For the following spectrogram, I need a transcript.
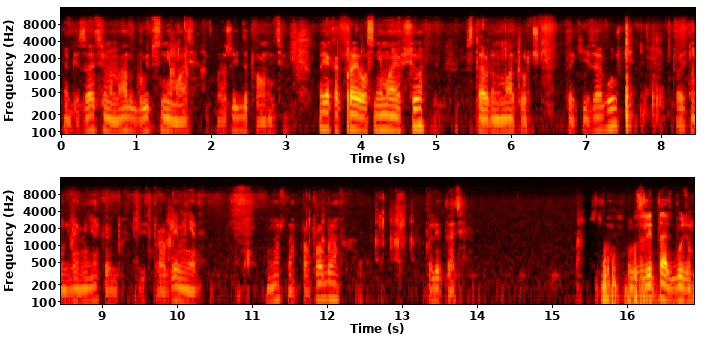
обязательно надо будет снимать, ложить дополнительно. Но я, как правило, снимаю все, ставлю на моторчики такие заглушки, поэтому для меня как бы здесь проблем нет. Ну что, попробуем полетать. Взлетать будем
